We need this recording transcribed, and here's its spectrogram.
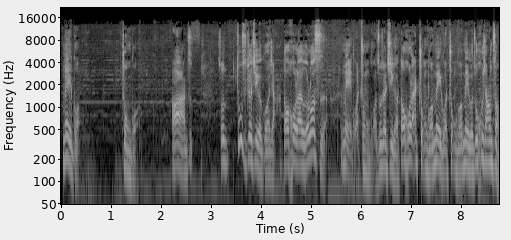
美国、中国，啊，就就就是这几个国家。到后来，俄罗斯、美国、中国就这几个。到后来，中国、美国、中国、美国就互相争。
